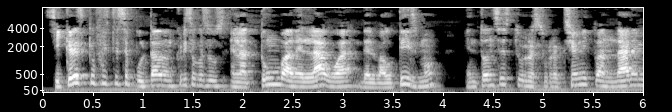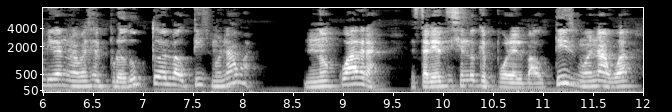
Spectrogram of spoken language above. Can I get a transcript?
Si crees que fuiste sepultado en Cristo Jesús en la tumba del agua del bautismo, entonces tu resurrección y tu andar en vida nueva es el producto del bautismo en agua. No cuadra. Estarías diciendo que por el bautismo en agua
